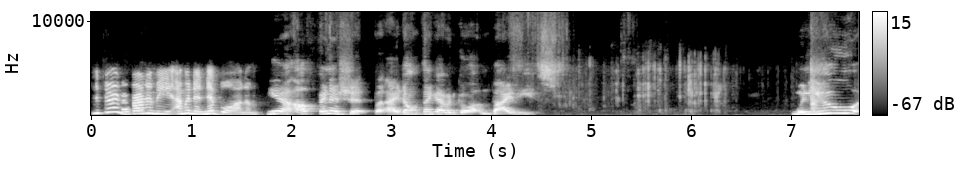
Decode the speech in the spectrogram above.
If they're in front of me, I'm gonna nibble on them. Yeah, I'll finish it, but I don't think I would go out and buy these. When you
